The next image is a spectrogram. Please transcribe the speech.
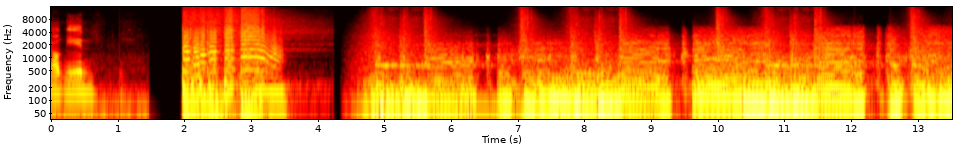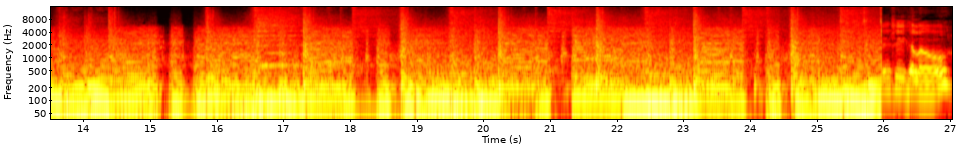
count me in. Can you say hello,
